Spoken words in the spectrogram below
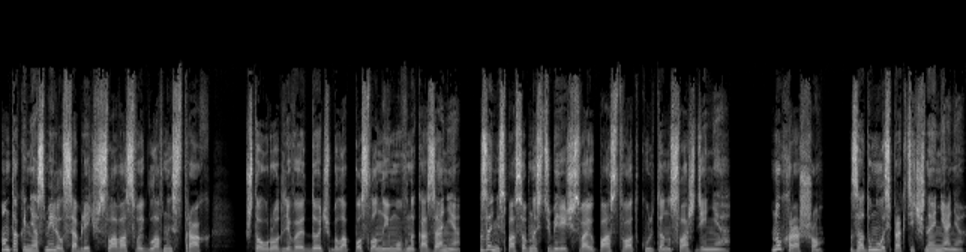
Он так и не осмелился облечь в слова свой главный страх, что уродливая дочь была послана ему в наказание за неспособность уберечь свою паству от культа наслаждения. «Ну хорошо», — задумалась практичная няня.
